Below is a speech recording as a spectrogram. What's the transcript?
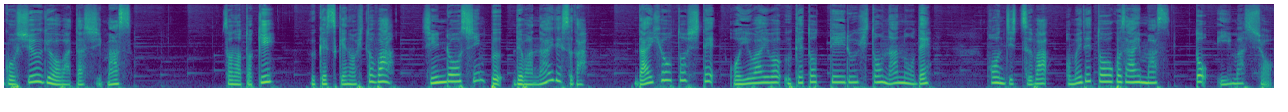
ご祝儀を渡します。その時、受付の人は新郎新婦ではないですが、代表としてお祝いを受け取っている人なので、本日はおめでとうございますと言いましょ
